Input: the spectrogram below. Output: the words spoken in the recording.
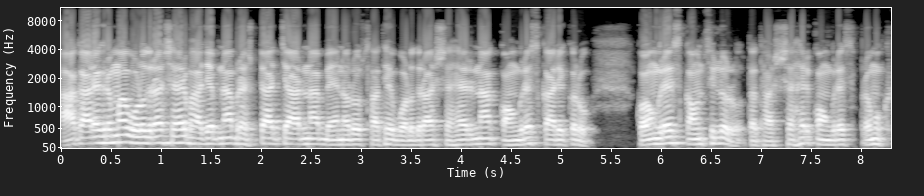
આ કાર્યક્રમમાં વડોદરા શહેર ભાજપના ભ્રષ્ટાચારના બેનરો સાથે વડોદરા શહેરના કોંગ્રેસ કાર્યકરો, કોંગ્રેસ કાઉન્સિલરો તથા શહેર કોંગ્રેસ પ્રમુખ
